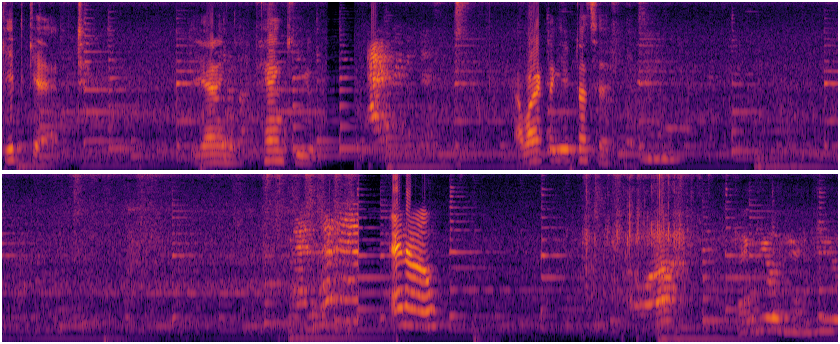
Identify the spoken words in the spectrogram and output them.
kit cat earring thank you আবার একটা গিফট আছে। এ নাও। থ্যাংক ইউ থ্যাংক ইউ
